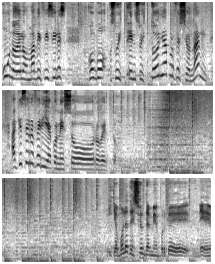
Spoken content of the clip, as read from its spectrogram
uno de los más difíciles como en su historia profesional. ¿A qué se refería con eso, Roberto? Y llamó la atención también, porque eh,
